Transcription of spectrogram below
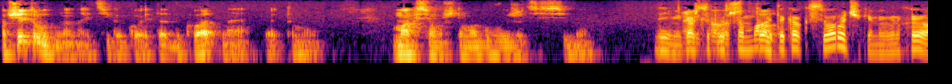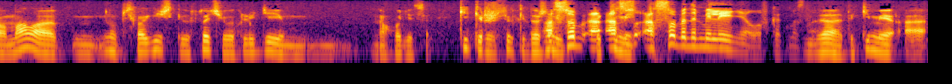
Вообще трудно найти какое-то адекватное, поэтому максимум, что могу выжать из себя. Да, мне кажется, Александр, просто что? мало, это как с воротчиками в НХЛ. Мало ну, психологически устойчивых людей находится. Кикеры же все-таки должны Особ... быть такими... ос... Особенно миллениалов, как мы знаем. Да, такими а,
